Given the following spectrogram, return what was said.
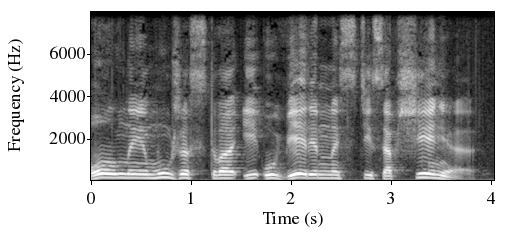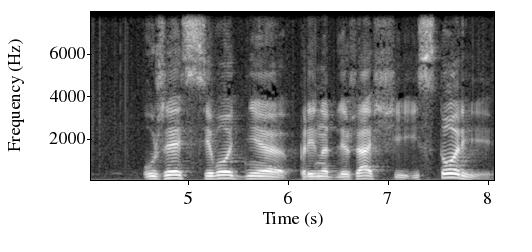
полные мужества и уверенности сообщения, уже сегодня принадлежащей истории,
